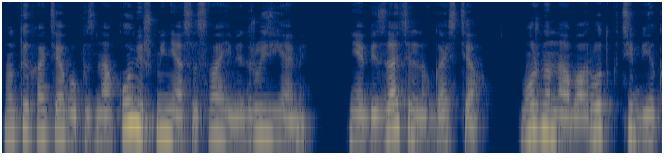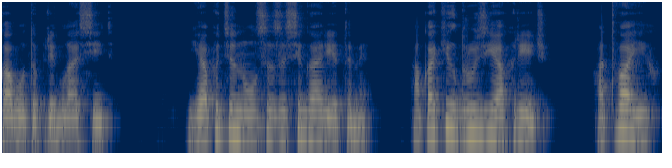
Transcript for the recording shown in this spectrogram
Но ты хотя бы познакомишь меня со своими друзьями. Не обязательно в гостях. Можно наоборот к тебе кого-то пригласить. Я потянулся за сигаретами. О каких друзьях речь? О твоих.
